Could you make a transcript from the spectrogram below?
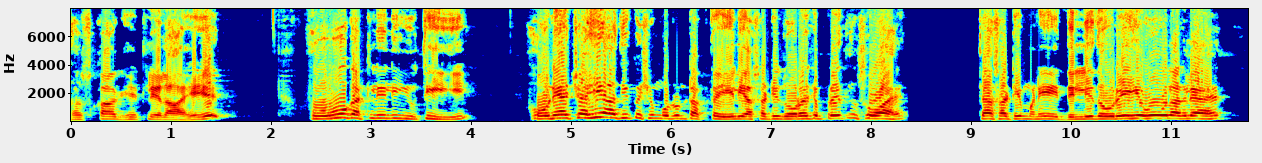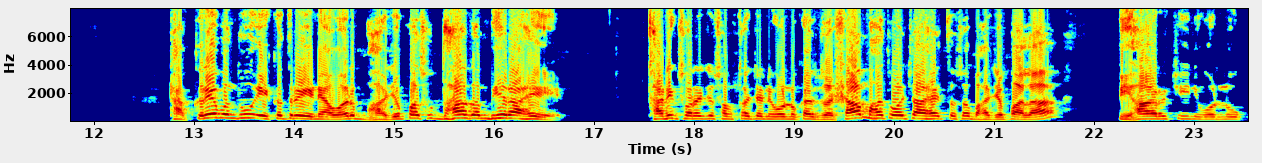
धसका घेतलेला आहे. होऊ घातलेली युती होण्याच्याही आधी कशी मोडून टाकता येईल यासाठी जोराचे प्रयत्न सुरू आहेत. त्यासाठी म्हणे दिल्ली दौरेही होऊ लागले आहेत. ठाकरे बंधू एकत्र येण्यावर भाजपा सुद्धा गंभीर आहे. स्थानिक स्वराज्य संस्थांच्या निवडणुका जशा महत्त्वाच्या आहेत तसं भाजपाला बिहारची निवडणूक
